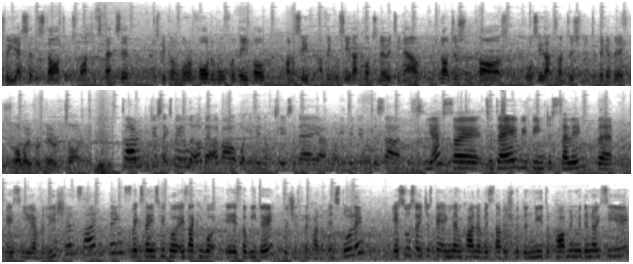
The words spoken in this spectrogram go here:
So yes, at the start it was quite expensive. It's becoming more affordable for people, and I see. I think we'll see that continuity now, not just from cars. We'll see that transition into bigger vehicles as well over a period of time. Zahra, could you just explain a little bit about what you've been up to today and what you've been doing with the stands? Yes, so today we've been just selling the OCU Evolution side of things. We're explaining to people exactly what it is that we do, which is the kind of installing it's also just getting them kind of established with the new department within OCU.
